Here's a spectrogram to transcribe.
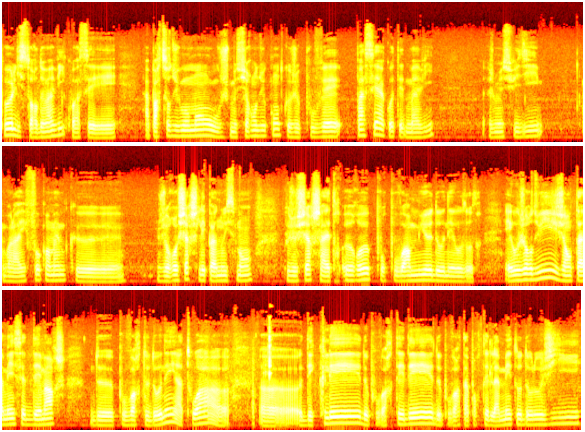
peu l'histoire de ma vie, quoi. C'est à partir du moment où je me suis rendu compte que je pouvais passer à côté de ma vie, je me suis dit, voilà, il faut quand même que je recherche l'épanouissement, que je cherche à être heureux pour pouvoir mieux donner aux autres. Et aujourd'hui, j'ai entamé cette démarche de pouvoir te donner à toi euh, euh, des clés, de pouvoir t'aider, de pouvoir t'apporter de la méthodologie.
